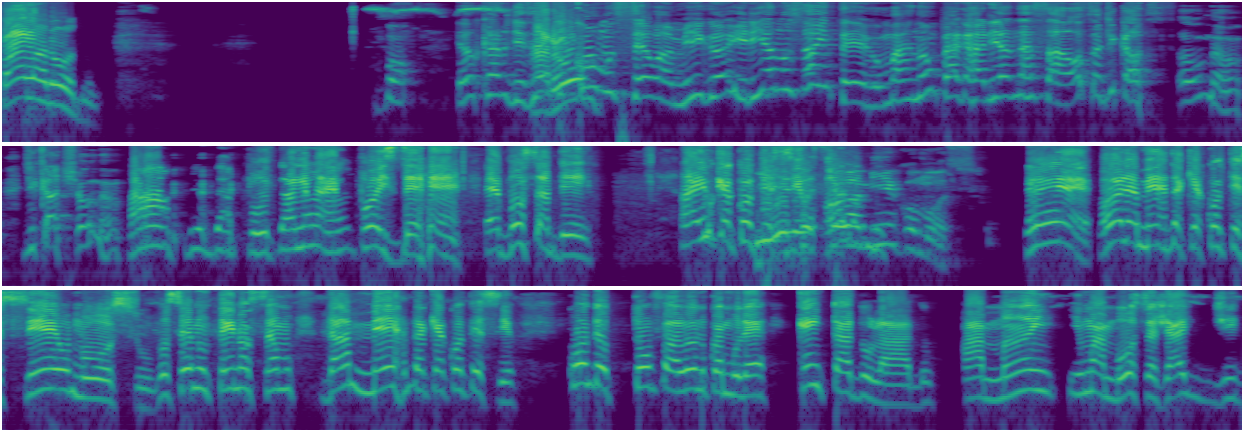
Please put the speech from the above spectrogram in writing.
Fala, Haroldo. Bom, eu quero dizer que, como seu amigo, eu iria no seu enterro, mas não pegaria nessa alça de calção, não. De caixão, não. Ah, filho da puta, não é? Pois é, é bom saber. Aí o que E esse aconteceu? é seu Olha- amigo, moço. É, olha a merda que aconteceu, moço. Você não tem noção da merda que aconteceu. Quando eu tô falando com a mulher, quem tá do lado? A mãe e uma moça já de,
